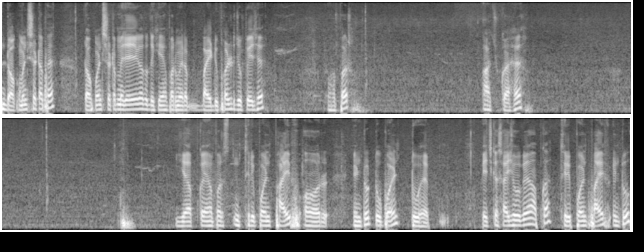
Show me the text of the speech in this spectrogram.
डॉक्यूमेंट सेटअप है। डॉक्यूमेंट सेटअप में जाइएगा तो देखिए यहाँ पर मेरा बाय डिफ़ॉल्ट जो पेज है, वहाँ पर आ चुका है। ये आपका यहाँ पर 3.5 और इंटू टू है। पेज का साइज़ हो गया आपका 3.5 पॉइंट फाइव इंटू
